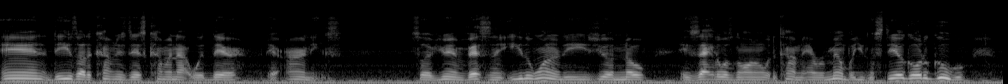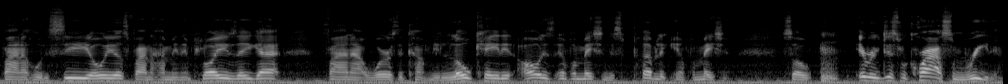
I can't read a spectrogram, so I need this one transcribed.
And these are the companies that's coming out with their, their earnings. So if you're investing in either one of these, you'll know exactly what's going on with the company. And remember, you can still go to Google, find out who the CEO is, find out how many employees they got, find out where's the company located. All this information is public information. So it just requires some reading.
